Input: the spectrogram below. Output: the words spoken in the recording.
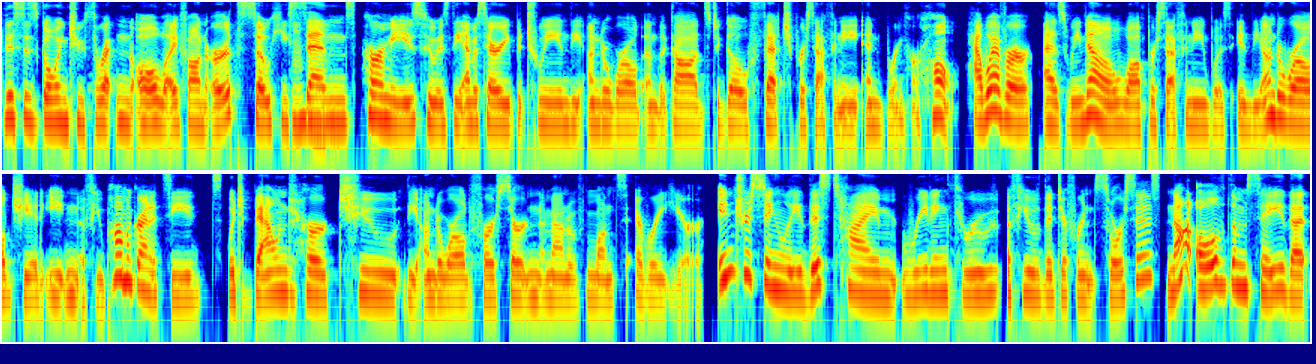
this is going to threaten all life on Earth. So he Mhm. sends Hermes, who is the emissary between the underworld and the gods, to go fetch Persephone and bring her home. However, as we know, while Persephone was in the underworld, she had eaten a few pomegranate seeds, which bound her to the underworld for a certain amount of months every year. Interestingly, this time reading through a few of the different sources, not all of them say that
